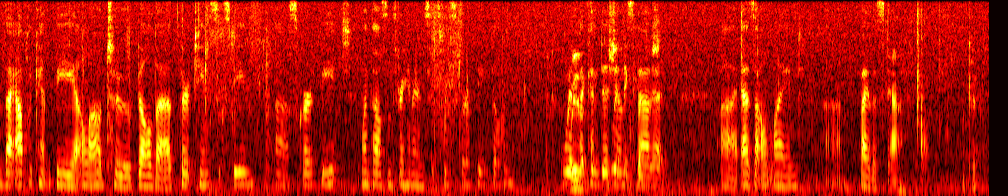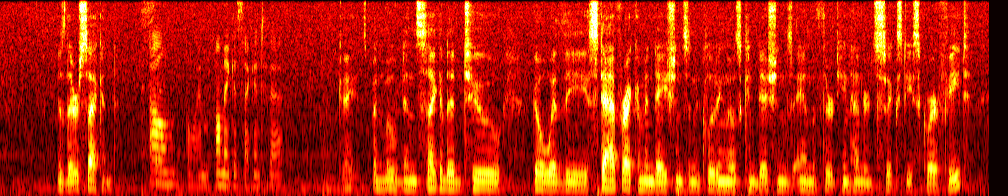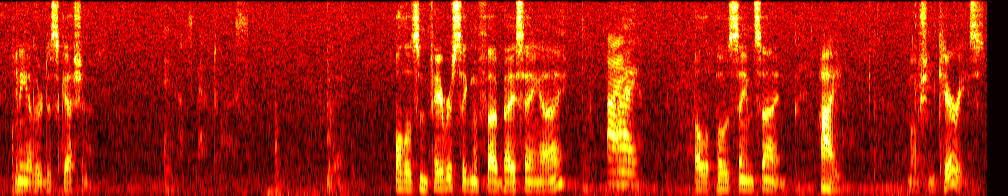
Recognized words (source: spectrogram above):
the applicant be allowed to build a 1360 uh, square feet, 1,360 square feet building with the With- conditions that it, uh, as outlined um, by the staff. Okay. Is there a second? I'll, oh, I'm, I'll make a second to that. Okay, it's been moved and seconded to go with the staff recommendations, including those conditions and the thirteen hundred sixty square feet. Any other discussion? It comes back to us. All those in favor signify by saying aye. Aye. All opposed, same sign. Aye. Motion carries.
